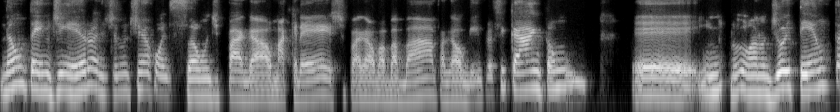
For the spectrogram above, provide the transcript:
não tenho dinheiro, a gente não tinha condição de pagar uma creche, pagar uma babá, pagar alguém para ficar, então é, no ano de 80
